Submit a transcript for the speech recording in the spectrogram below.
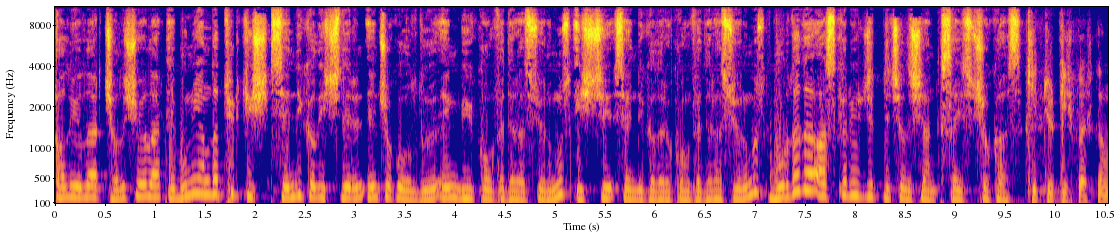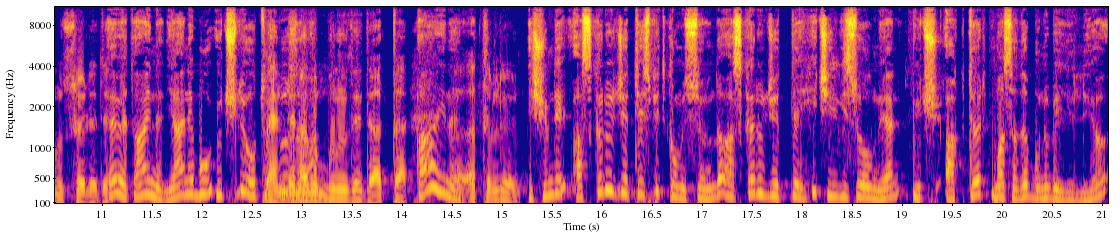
alıyorlar, çalışıyorlar. E bunun yanında Türk İş sendikalı işçilerin en çok olduğu en büyük konfederasyonumuz, işçi sendikaları konfederasyonumuz. Burada da asgari ücretle çalışan sayısı çok az. Ki Türk İş Başkanımız söyledi. Evet aynen. Yani bu üçlü oturduğu Benden zaman alın bunu dedi hatta. Aynen. Hatırlıyorum. E Şimdi asgari ücret tespit komisyonunda asgari ücretle hiç ilgisi olmayan 3 aktör masada bunu belirliyor.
